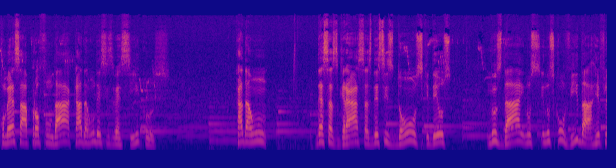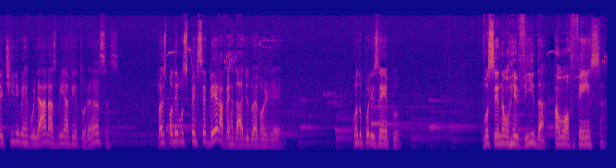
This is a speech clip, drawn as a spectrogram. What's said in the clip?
começa a aprofundar cada um desses versículos, cada um dessas graças, desses dons que Deus nos dá e nos, e nos convida a refletir e mergulhar nas bem-aventuranças, nós podemos perceber a verdade do Evangelho. Quando, por exemplo, você não revida a uma ofensa,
